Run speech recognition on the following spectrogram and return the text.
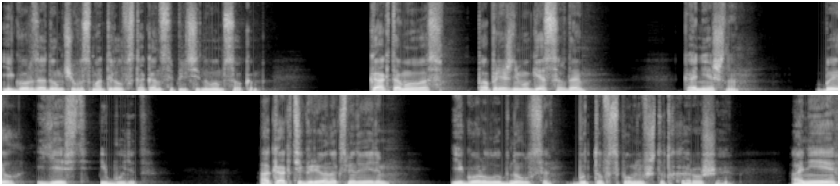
Егор задумчиво смотрел в стакан с апельсиновым соком. Как там у вас? По-прежнему Гессер, да? Конечно. Был, есть и будет. А как тигренок с медведем? Егор улыбнулся, будто вспомнив что-то хорошее. Они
